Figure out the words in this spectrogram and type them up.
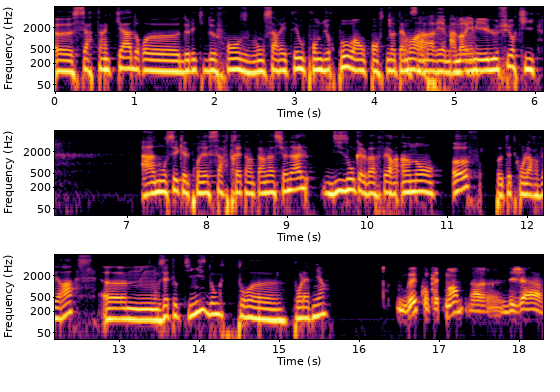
Euh, certains cadres euh, de l'équipe de France vont s'arrêter ou prendre du repos. hein. On pense notamment pense à à, Marie-Amélie, à Marie-Amélie Le Fur qui a annoncé qu'elle prenait sa retraite internationale. Disons qu'elle va faire un an off. Peut-être qu'on la reverra. Euh, vous êtes optimiste donc pour, euh, pour l'avenir? Oui, complètement. Euh, déjà,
